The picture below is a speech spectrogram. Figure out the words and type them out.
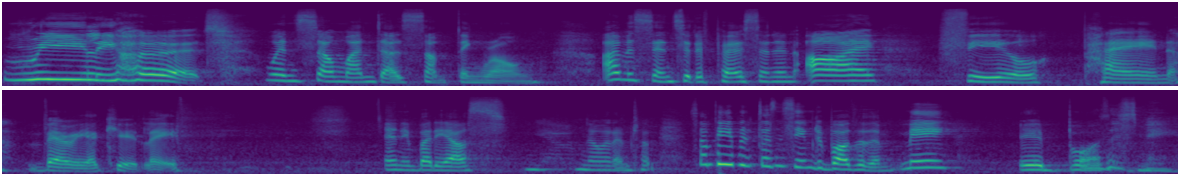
really hurt when someone does something wrong. I'm a sensitive person and I feel pain very acutely. Anybody else know what I'm talking? Some people it doesn't seem to bother them. Me, it bothers me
